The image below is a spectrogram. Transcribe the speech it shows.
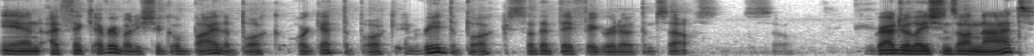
And I think everybody should go buy the book or get the book and read the book so that they figure it out themselves. Congratulations on that.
